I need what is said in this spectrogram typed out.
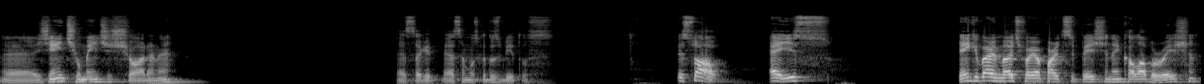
É, gentilmente chora, né? Essa, essa música dos Beatles. Pessoal, é isso. Thank you very much for your participation and collaboration.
